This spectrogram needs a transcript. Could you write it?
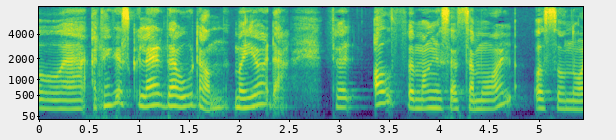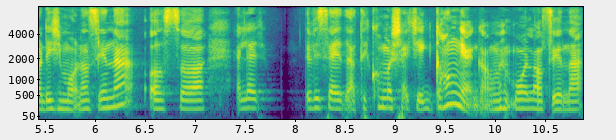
Og eh, jeg tenkte jeg skulle lære deg hvordan man gjør det. For altfor mange setter seg mål, og så når de ikke målene sine. Og så, eller det vil si at de kommer seg ikke i gang engang med målene sine,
